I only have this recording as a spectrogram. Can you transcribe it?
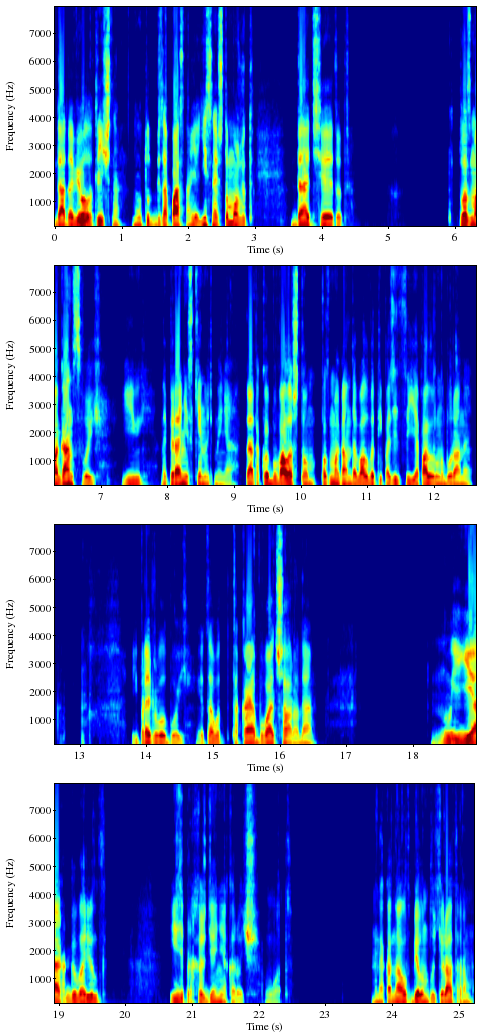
Да, довел, отлично. Ну, тут безопасно. Единственное, что может дать этот плазмоган свой и на пиранье скинуть меня. Да, такое бывало, что он плазмоган давал в этой позиции, я падал на бураны и проигрывал бой. Это вот такая бывает шара, да. Ну и я, как говорил, изи прохождение, короче, вот. На канал с белым блокиратором.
